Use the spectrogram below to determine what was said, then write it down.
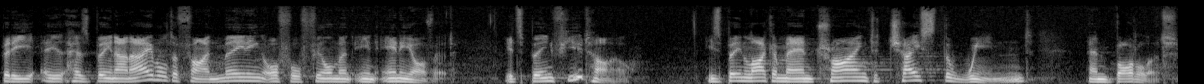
but he has been unable to find meaning or fulfillment in any of it. It's been futile. He's been like a man trying to chase the wind and bottle it.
